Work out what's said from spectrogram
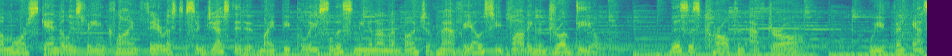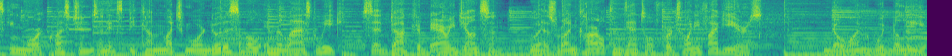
A more scandalously inclined theorist suggested it might be police listening in on a bunch of mafiosi plotting a drug deal. This is Carlton after all. We've been asking more questions and it's become much more noticeable in the last week, said Dr. Barry Johnson, who has run Carlton Dental for 25 years. no one would believe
